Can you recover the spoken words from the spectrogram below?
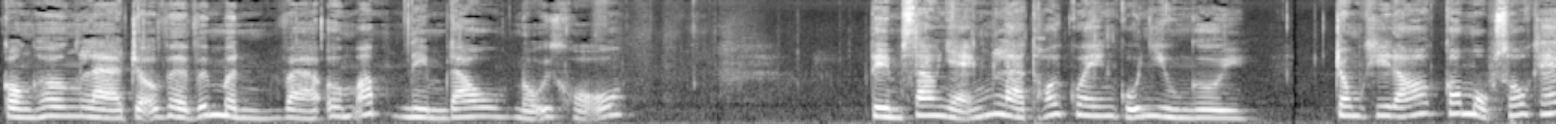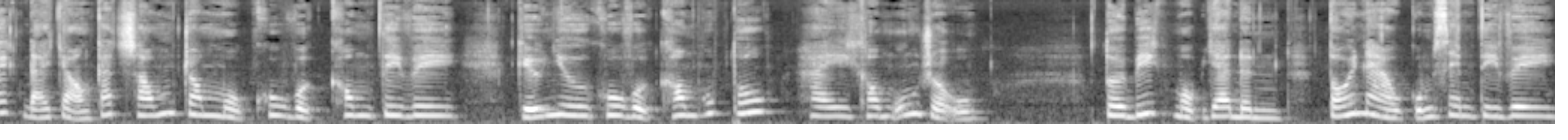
còn hơn là trở về với mình và ôm ấp niềm đau, nỗi khổ. Tìm sao nhãn là thói quen của nhiều người. Trong khi đó, có một số khác đã chọn cách sống trong một khu vực không tivi kiểu như khu vực không hút thuốc hay không uống rượu. Tôi biết một gia đình tối nào cũng xem tivi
